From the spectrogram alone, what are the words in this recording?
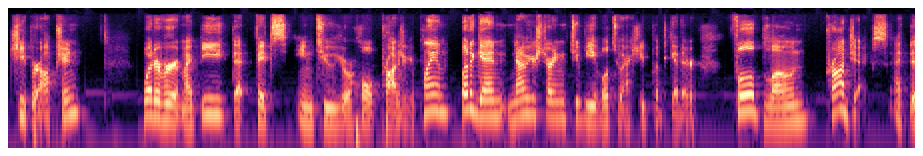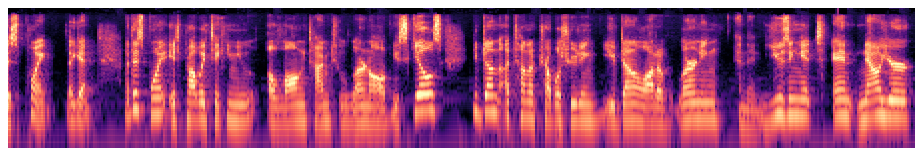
cheaper option, whatever it might be that fits into your whole project plan. But again, now you're starting to be able to actually put together full blown projects at this point. Again, at this point, it's probably taking you a long time to learn all of these skills. You've done a ton of troubleshooting, you've done a lot of learning and then using it. And now you're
